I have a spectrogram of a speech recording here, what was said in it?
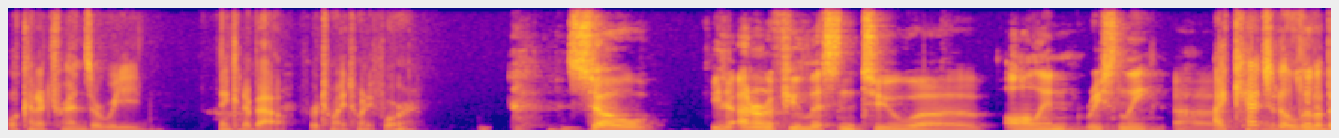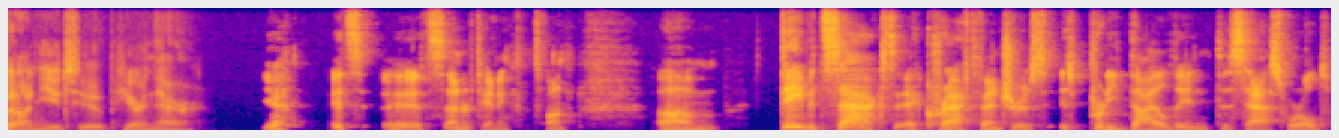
what kind of trends are we thinking about for 2024? So, you know, I don't know if you listened to uh, All In recently. Uh, I catch it a little bit on YouTube here and there. Yeah, it's it's entertaining. It's fun. Um, David Sacks at Craft Ventures is pretty dialed in to SaaS world.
